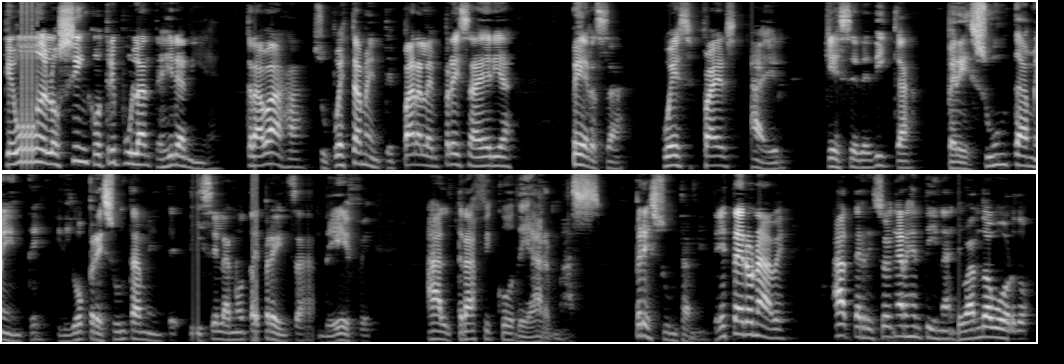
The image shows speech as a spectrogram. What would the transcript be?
que uno de los cinco tripulantes iraníes trabaja supuestamente para la empresa aérea persa Quest Fires Air que se dedica presuntamente, y digo presuntamente, dice la nota de prensa de F, al tráfico de armas. Presuntamente. Esta aeronave aterrizó en Argentina llevando a bordo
